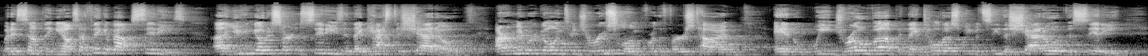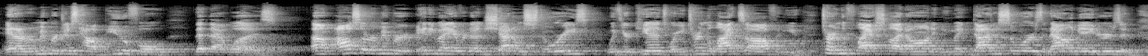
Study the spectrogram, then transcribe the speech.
but it's something else. I think about cities. Uh, you can go to certain cities and they cast a shadow. I remember going to Jerusalem for the first time and we drove up and they told us we would see the shadow of the city. And I remember just how beautiful that that was. Um, I also remember anybody ever done shadow stories with your kids where you turn the lights off and you turn the flashlight on and you make dinosaurs and alligators and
